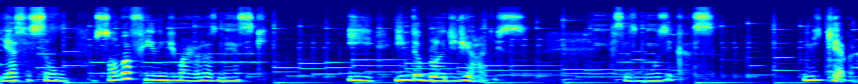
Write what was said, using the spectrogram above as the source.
E essas são Song of Healing de Majora's Mask e In the Blood de Hades. Essas músicas me quebram.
